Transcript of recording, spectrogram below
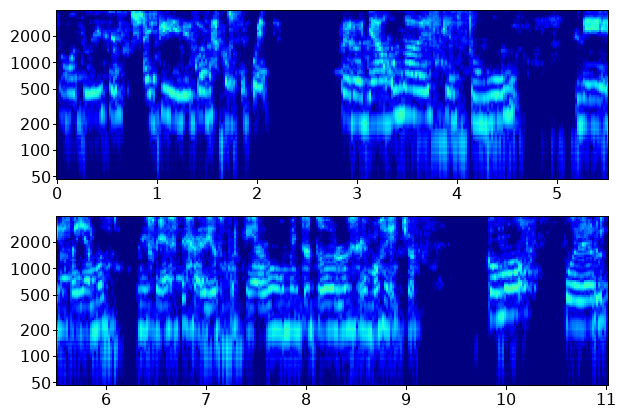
como tú dices, hay que vivir con las consecuencias. Pero ya una vez que tú le fallamos, le fallaste a Dios, porque en algún momento todos los hemos hecho, ¿cómo poder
